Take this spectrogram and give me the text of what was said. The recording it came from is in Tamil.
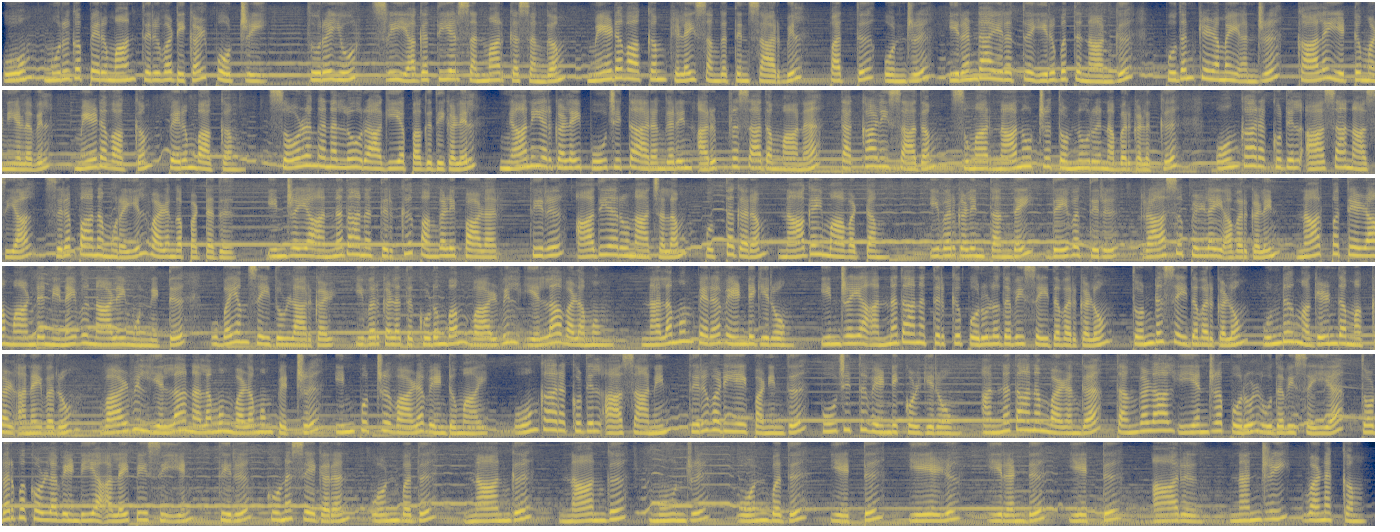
ஓம் முருகப்பெருமான் திருவடிகள் போற்றி. துறையூர் ஸ்ரீ அகத்தியர் சன்மார்க்க சங்கம் மேடவாக்கம் கிளை சங்கத்தின் சார்பில் பத்து ஒன்று இரண்டாயிரத்து இருபத்து நான்கு புதன்கிழமை அன்று காலை எட்டு மணியளவில் மேடவாக்கம் பெரும்பாக்கம் சோழங்கநல்லூர் ஆகிய பகுதிகளில் ஞானியர்களை பூஜித்த அரங்கரின் அருப்பிரசாதமான தக்காளி சாதம் சுமார் நாநூற்று தொண்ணூறு நபர்களுக்கு ஓங்காரக்குடில் ஆசான் ஆசியால் சிறப்பான முறையில் வழங்கப்பட்டது. இன்றைய அன்னதானத்திற்கு பங்களிப்பாளர் திரு ஆதியருணாச்சலம் புத்தகரம் நாகை மாவட்டம். இவர்களின் தந்தை தெய்வத்திரு ராசு பிள்ளை அவர்களின் நாற்பத்தேழாம் ஆண்டு நினைவு நாளை முன்னிட்டு உபயம் செய்துள்ளார்கள். இவர்களது குடும்பம் வாழ்வில் எல்லா வளமும் நலமும் பெற வேண்டுகிறோம். இன்றைய அன்னதானத்திற்கு பொருளுதவி செய்தவர்களும் தொண்டு செய்தவர்களும் உண்டு மகிழ்ந்த மக்கள் அனைவரும் வாழ்வில் எல்லா நலமும் வளமும் பெற்று இன்புற்று வாழ வேண்டுமாய். ஓங்காரக்குடில் ஆசானின் திருவடியை பணிந்து பூஜித்து வேண்டிக் கொள்கிறோம். அன்னதானம் வழங்க தங்களால் இயன்ற பொருள் உதவி செய்ய தொடர்பு கொள்ள வேண்டிய அலைபேசியின் திரு குணசேகரன் ஒன்பது நான்கு நான்கு மூன்று ஒன்பது எட்டு ஏழு இரண்டு எட்டு ஆறு. நன்றி வணக்கம்.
